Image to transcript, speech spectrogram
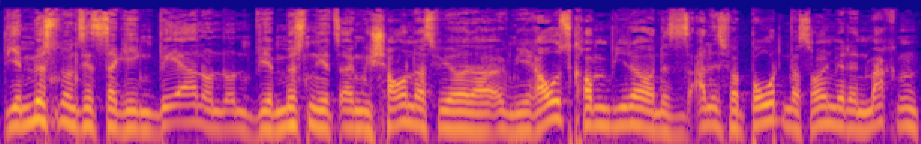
wir müssen uns jetzt dagegen wehren und, und wir müssen jetzt irgendwie schauen, dass wir da irgendwie rauskommen wieder und es ist alles verboten, was sollen wir denn machen?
